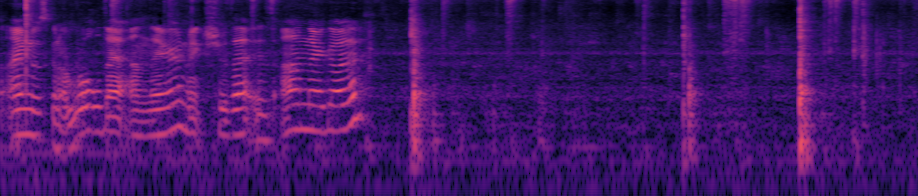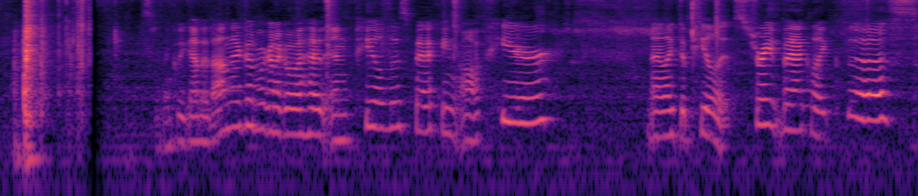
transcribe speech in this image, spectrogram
So I'm just going to roll that on there and make sure that is on there good. So I think we got it on there good. We're going to go ahead and peel this backing off here. And I like to peel it straight back like this.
